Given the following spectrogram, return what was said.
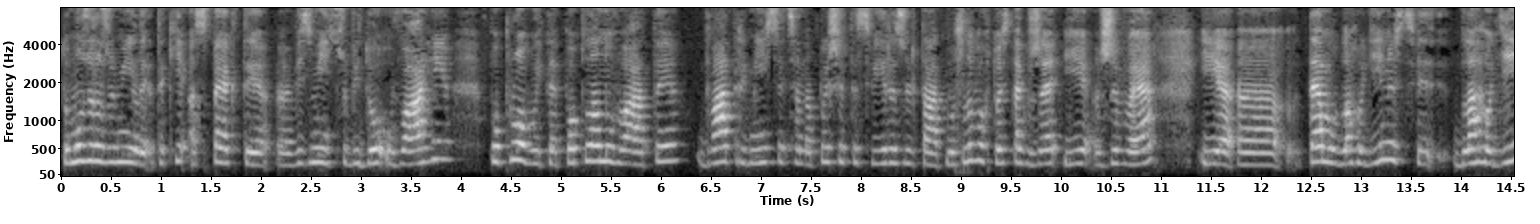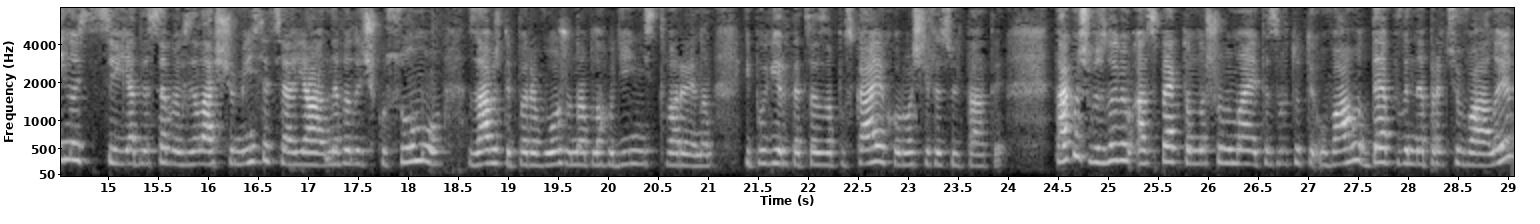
Тому зрозуміли, такі аспекти е, візьміть собі до уваги, попробуйте попланувати 2-3 місяці, напишете свій результат. Можливо, хтось так вже і живе. І е, тему благодійності, благодійності я для себе взяла щомісяця. Я невеличку суму завжди перевожу на благодійність тваринам. І повірте, це запускає хороші результати. Також важливим аспектом, на що ви маєте звернути увагу, де б ви не працювали,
